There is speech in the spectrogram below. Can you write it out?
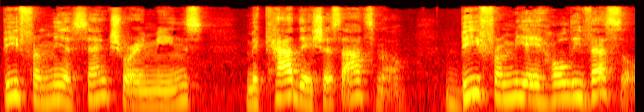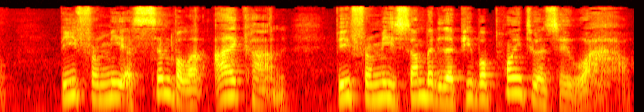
Be from me a sanctuary means mikadesh es atzmo. Be from me a holy vessel. Be from me a symbol, an icon. Be for me somebody that people point to and say, wow,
